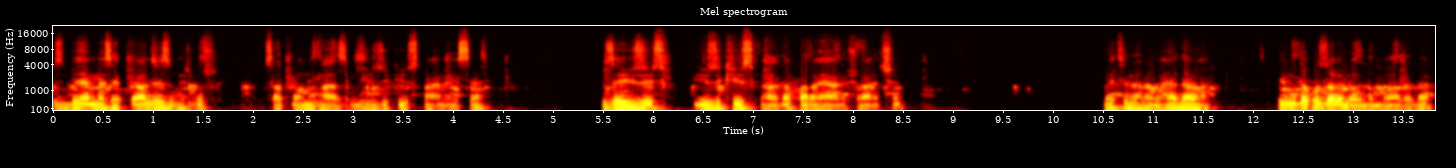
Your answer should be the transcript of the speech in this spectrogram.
Biz beğenmesek de alacağız mecbur. Satmamız lazım. 100-200 tane ise. Bize 100-200 kadar para yani şu an için. Metin aramaya devam. 29'da böyle oldum bu arada.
